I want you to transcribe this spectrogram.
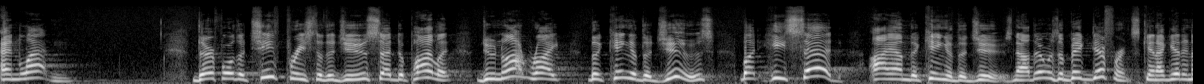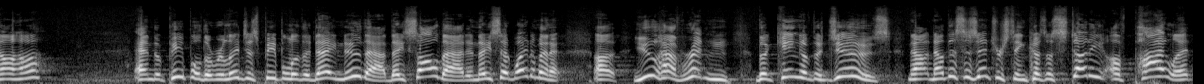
and Latin. Therefore, the chief priest of the Jews said to Pilate, Do not write the king of the Jews, but he said, I am the king of the Jews. Now, there was a big difference. Can I get an uh huh? And the people, the religious people of the day, knew that. They saw that and they said, wait a minute, uh, you have written the king of the Jews. Now, now this is interesting because a study of Pilate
